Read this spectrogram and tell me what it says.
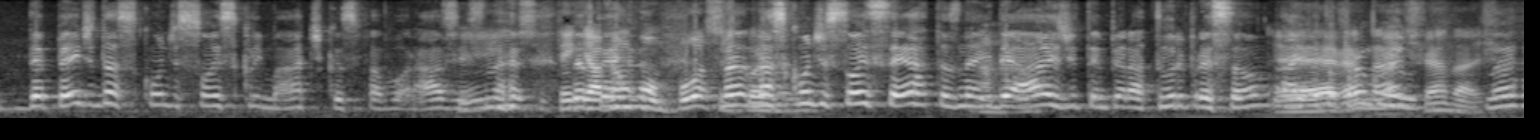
depende das condições climáticas favoráveis. Sim, né? Tem depende, que haver um composto na, Nas condições certas, né? Ideais de temperatura e pressão, é, aí eu tô verdade, tranquilo. Verdade. Né?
